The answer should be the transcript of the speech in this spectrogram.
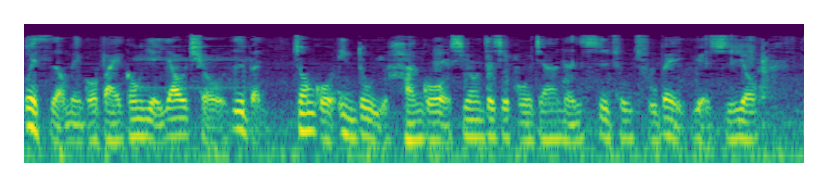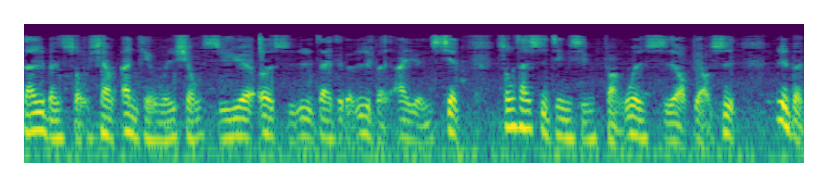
为此哦美国白宫也要求日本、中国、印度与韩国，希望这些国家能释出储备原石油。那日本首相岸田文雄十一月二十日在这个日本爱媛县松山市进行访问时哦，表示日本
